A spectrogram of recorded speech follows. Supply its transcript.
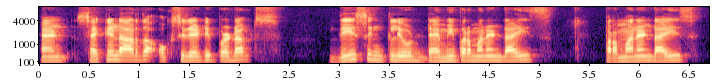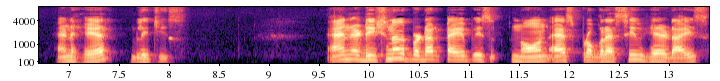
And second are the oxidative products. These include demi-permanent dyes, permanent dyes and hair bleaches. An additional product type is known as progressive hair dyes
